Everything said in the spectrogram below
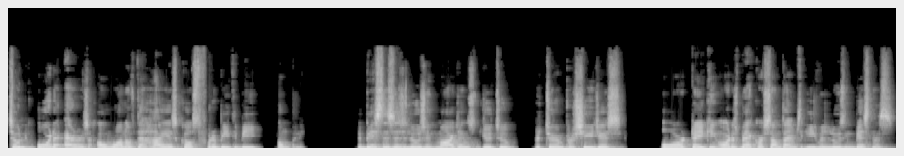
So order errors are one of the highest costs for a B2B company. The business is losing margins due to return procedures or taking orders back or sometimes even losing business.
